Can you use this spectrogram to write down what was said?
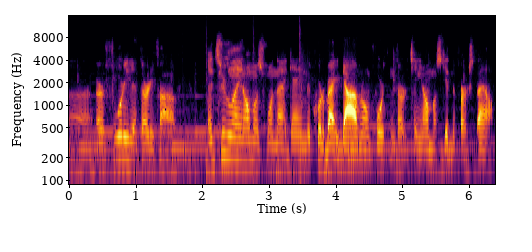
uh, or forty to thirty five, and Tulane almost won that game. The quarterback diving on fourth and thirteen, almost getting the first down.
